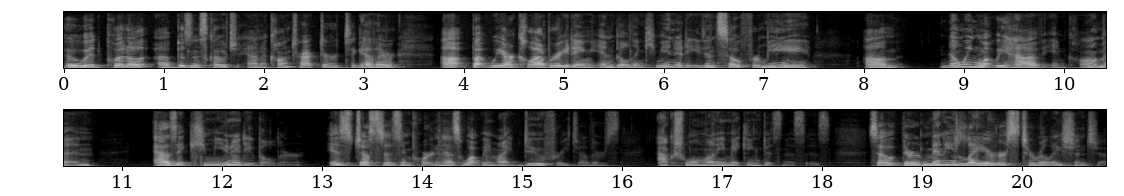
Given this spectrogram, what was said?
who would put a, a business coach and a contractor together? Uh, but we are collaborating in building community. And so for me, um, knowing what we have in common as a community builder is just as important as what we might do for each other's actual money making businesses. So there are many layers to relationship.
